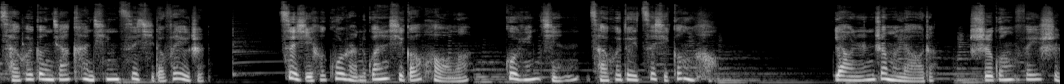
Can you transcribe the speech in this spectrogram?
才会更加看清自己的位置。自己和顾阮的关系搞好了，顾云锦才会对自己更好。两人这么聊着，时光飞逝，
